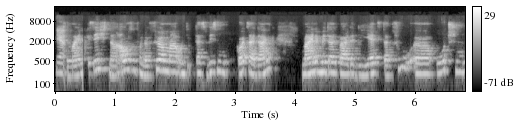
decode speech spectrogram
Ja. Also mein Gesicht nach außen von der Firma und das wissen Gott sei Dank meine Mitarbeiter, die jetzt dazu äh, rutschen,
